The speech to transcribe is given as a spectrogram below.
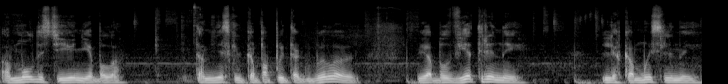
а в молодости ее не было. Там несколько попыток было. Я был ветреный, легкомысленный.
